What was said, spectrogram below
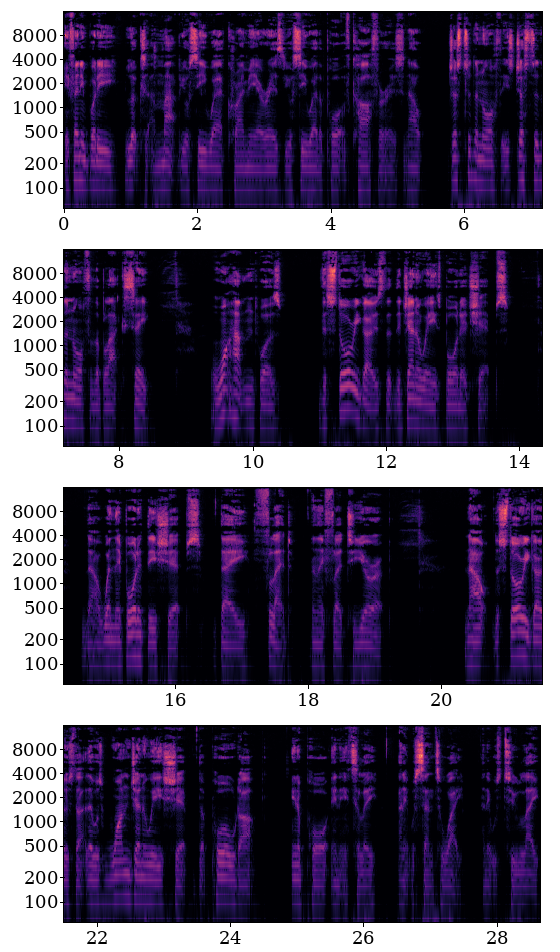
if anybody looks at a map, you'll see where Crimea is. You'll see where the port of Kaffa is. Now, just to the north is just to the north of the Black Sea. What happened was the story goes that the Genoese boarded ships. Now, when they boarded these ships, they fled and they fled to Europe. Now, the story goes that there was one Genoese ship that pulled up in a port in Italy and it was sent away and it was too late.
